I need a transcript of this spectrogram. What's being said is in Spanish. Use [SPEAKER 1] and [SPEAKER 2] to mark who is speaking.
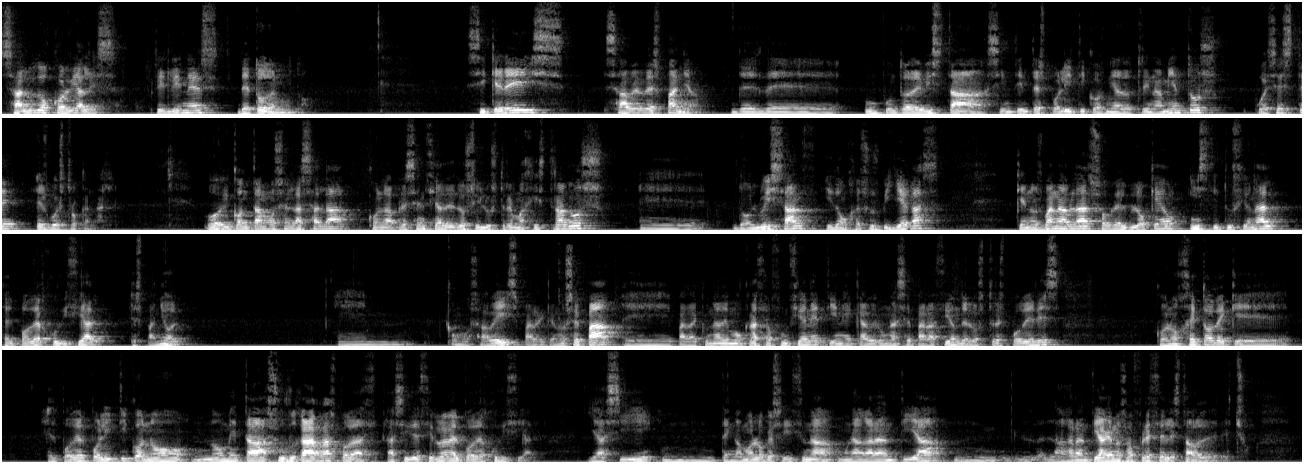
[SPEAKER 1] Saludos cordiales, prilines de todo el mundo. Si queréis saber de España desde un punto de vista sin tintes políticos ni adoctrinamientos, pues este es vuestro canal. Hoy contamos en la sala con la presencia de dos ilustres magistrados, eh, don Luis Sanz y don Jesús Villegas, que nos van a hablar sobre el bloqueo institucional del Poder Judicial español como sabéis, para el que no sepa, eh, para que una democracia funcione tiene que haber una separación de los tres poderes con objeto de que el poder político no, meta sus garras, por así decirlo, en el poder judicial. Y así mm, tengamos lo que se dice una, una garantía, mm, la garantía que nos ofrece el Estado de Derecho.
